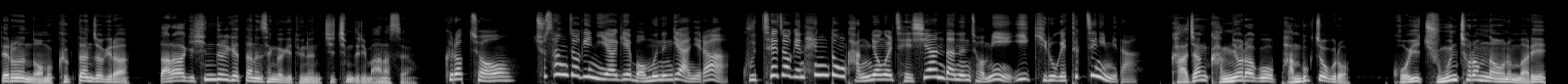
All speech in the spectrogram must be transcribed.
때로는 너무 극단적이라 따라하기 힘들겠다는 생각이 드는 지침들이 많았어요. 그렇죠. 추상적인 이야기에 머무는 게 아니라 구체적인 행동 강령을 제시한다는 점이 이 기록의 특징입니다. 가장 강렬하고 반복적으로 거의 주문처럼 나오는 말이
